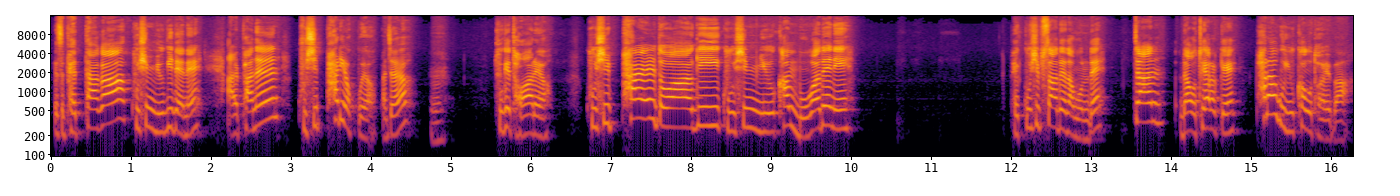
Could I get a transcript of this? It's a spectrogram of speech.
그래서 베타가 96이 되네. 알파는 98이었고요. 맞아요? 음. 두개 더하래요. 98 더하기 96 하면 뭐가 되니? 194 되나 본데? 짠! 나 어떻게 할게? 8하고 6하고 더해봐.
